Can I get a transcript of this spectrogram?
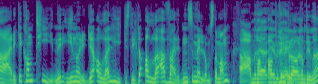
er ikke kantiner i Norge? Alle er likestilte. Alle er verdens mellomste mann. Ja, men jeg, jeg, Hadde vil heller, bra kantine?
